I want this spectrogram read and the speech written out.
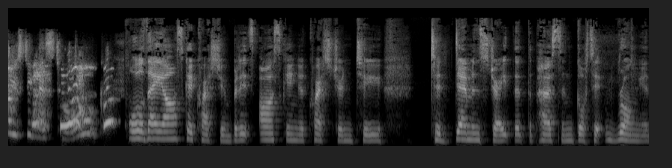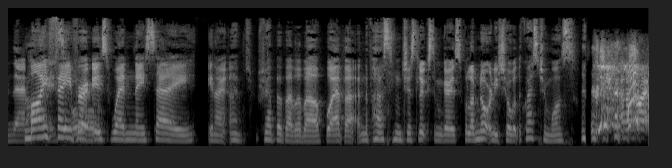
hosting this talk. Or they ask a question, but it's asking a question to to demonstrate that the person got it wrong in their My eyes, favorite or- is when they say, you know, um, blah, blah, blah, blah, blah, whatever, and the person just looks at them and goes, "Well, I'm not really sure what the question was." And I'm like,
